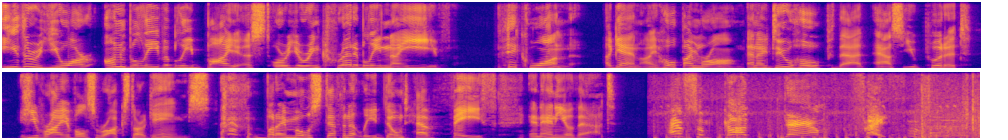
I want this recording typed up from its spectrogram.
Either you are unbelievably biased or you're incredibly naive. Pick one. Again, I hope I'm wrong, and I do hope that, as you put it, he rivals Rockstar Games. but I most definitely don't have faith in any of that. Have some goddamn faith!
